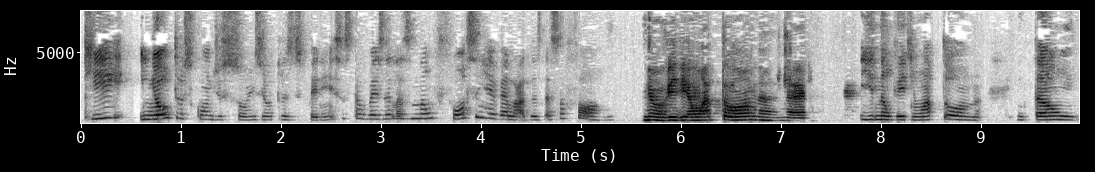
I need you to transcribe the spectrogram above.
que em outras condições, em outras experiências, talvez elas não fossem reveladas dessa forma. Não viriam à tona, né? e não viriam à tona. Então,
